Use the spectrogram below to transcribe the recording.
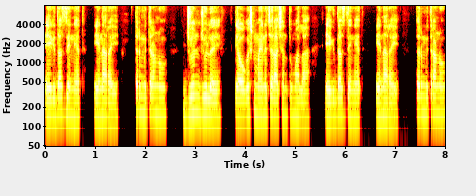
एकदाच देण्यात येणार आहे. तर मित्रांनो जून जुलै ते ऑगस्ट महिन्याचं राशन तुम्हाला एकदाच देण्यात येणार आहे. तर मित्रांनो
